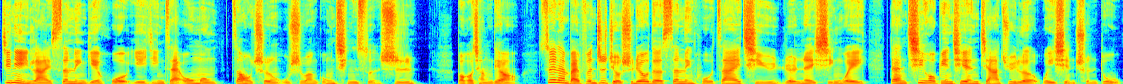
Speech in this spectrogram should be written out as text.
今年以来，森林野火也已经在欧盟造成五十万公顷损失。报告强调，虽然百分之九十六的森林火灾起于人类行为，但气候变迁加剧了危险程度。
